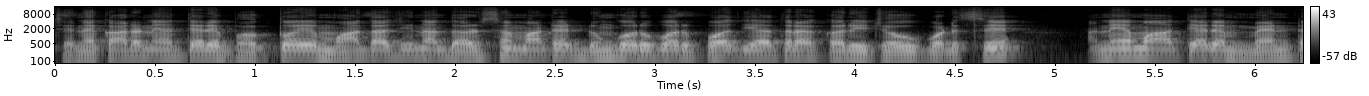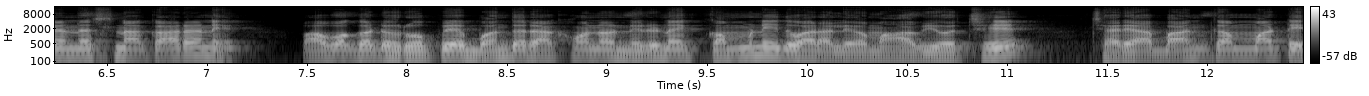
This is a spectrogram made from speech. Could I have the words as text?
જેને કારણે અત્યારે ભક્તોએ માતાજીના દર્શન માટે ડુંગર ઉપર પદયાત્રા કરી જવું પડશે અને એમાં અત્યારે મેન્ટેનન્સના કારણે પાવાગઢ રોપવે બંધ રાખવાનો નિર્ણય કંપની દ્વારા લેવામાં આવ્યો છે. જ્યારે આ બાંધકામ માટે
